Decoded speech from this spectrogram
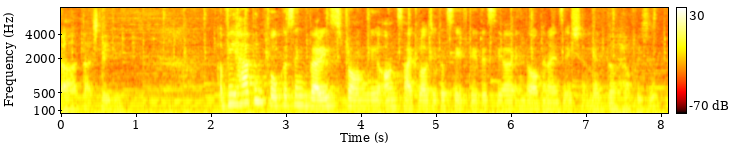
uh, Dutch Lady? We have been focusing very strongly on psychological safety this year in the organization. Mental health, is it?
